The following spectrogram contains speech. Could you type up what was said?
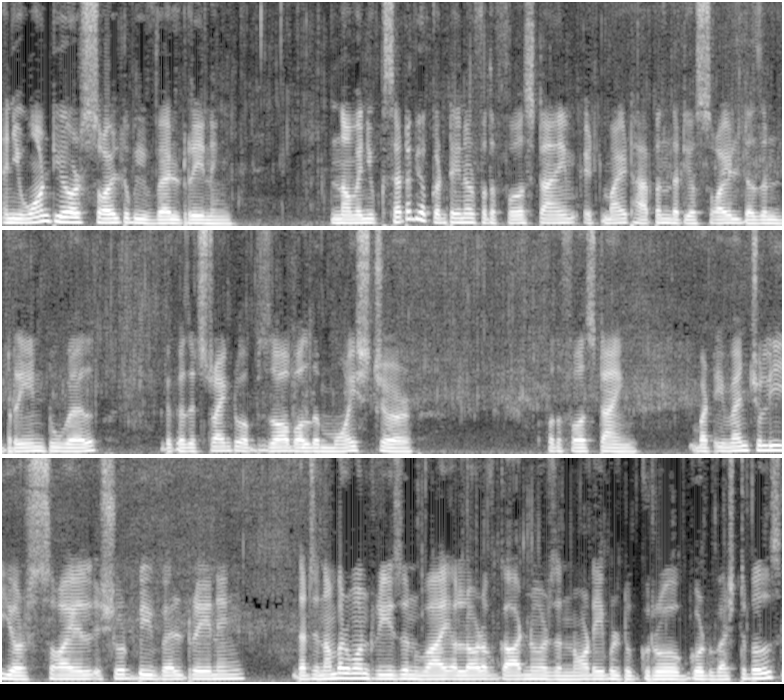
and you want your soil to be well draining. Now when you set up your container for the first time, it might happen that your soil doesn't drain too well because it's trying to absorb all the moisture for the first time. But eventually your soil should be well draining. That's the number one reason why a lot of gardeners are not able to grow good vegetables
